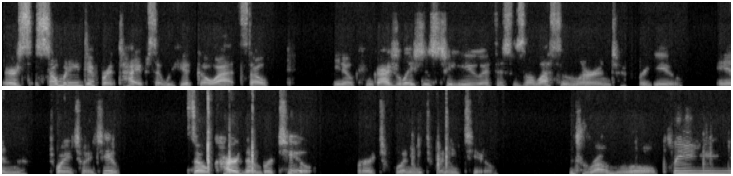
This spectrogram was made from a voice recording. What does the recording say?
There's so many different types that we could go at. So, you know, congratulations to you if this was a lesson learned for you in 2022. So, card number two for 2022. Drum roll, please.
